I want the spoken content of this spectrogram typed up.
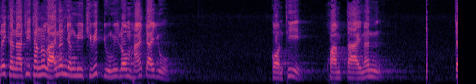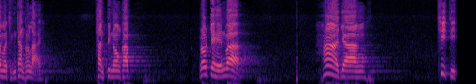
ในขณะที่ท่านทั้งหลายนั้นยังมีชีวิตอยู่มีลมหายใจอยู่ ก่อนที่ความตายนั้นจะมาถึงท่านทั้งหลาย ท่านพี่น้องครับ เราจะเห็นว่าห้าอย่างที่ติด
